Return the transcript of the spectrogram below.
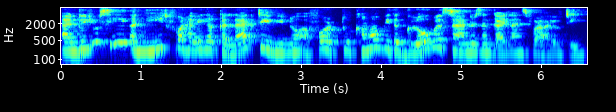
And do you see a need for having a collective, you know, effort to come up with the global standards and guidelines for IoT?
